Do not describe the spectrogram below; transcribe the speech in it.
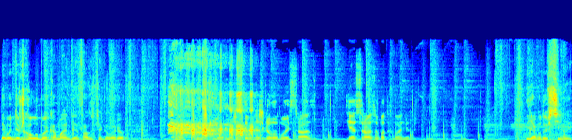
Ты будешь в голубой команде, я сразу тебе говорю. Значит, ты будешь голубой сразу. Тебе сразу подходит. Я буду в синий.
